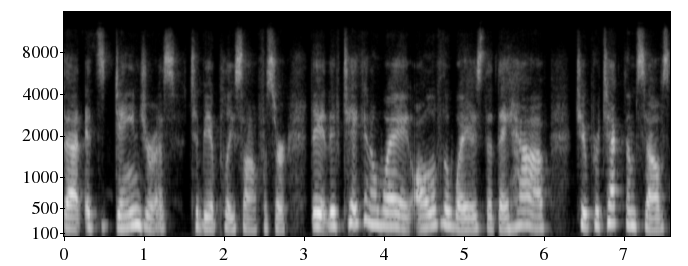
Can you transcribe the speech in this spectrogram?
that it's dangerous to be a police officer. They, they've taken away all of the ways that they have to protect themselves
